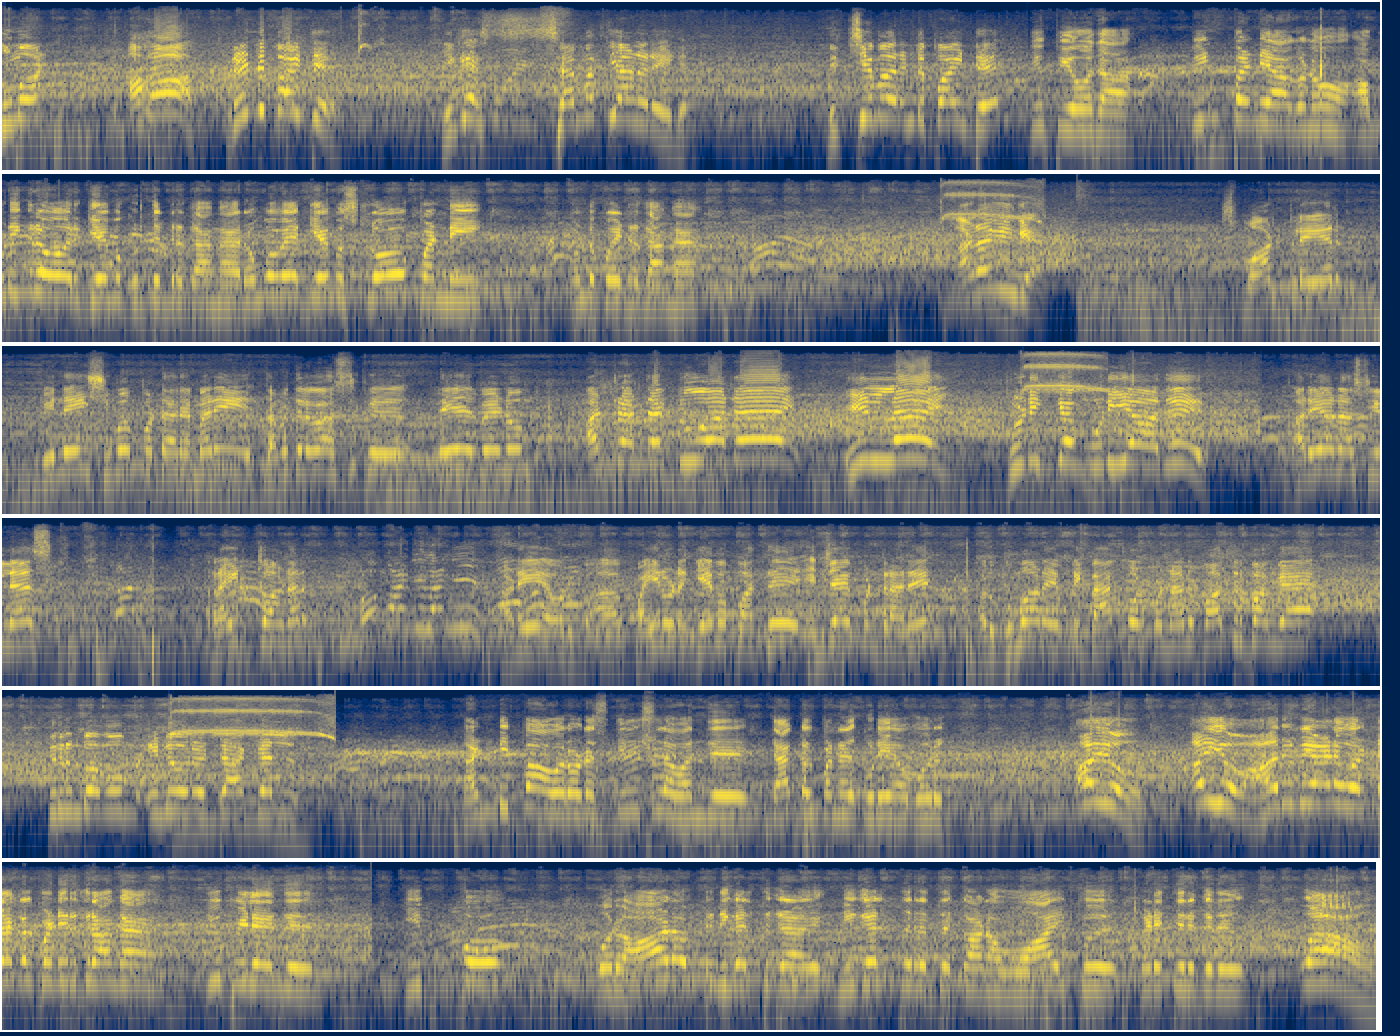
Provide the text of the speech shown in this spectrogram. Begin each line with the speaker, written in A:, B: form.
A: குமான் ஆஹா ரெண்டு பாயிண்ட் இங்க செமத்தியான ரைடு நிச்சயமா ரெண்டு பாயிண்ட்
B: யூபியோதா வின் பண்ணி ஆகணும் அப்படிங்கிற ஒரு கேமை கொடுத்துட்டு இருக்காங்க. ரொம்பவே கேமை ஸ்லோ பண்ணி கொண்டு போயிட்டு இருக்காங்க.
A: அழகுங்க ஸ்மார்ட் பிளேயர் வினய் சிவம் பட்டார மாதிரி தமிழ் தலைவாசுக்கு பிளேயர் வேணும். அல்ட்ரா அட்டாக் டூ இல்லை பிடிக்க முடியாது. ஹரியானா ஸ்டீலர்ஸ் ரைட் கார்னர் அடே அவர் பையனோட கேமை பார்த்து என்ஜாய் பண்றாரு. அவர் குமாரை எப்படி பேக் ஹோல் பண்ணாரு பார்த்திருப்பாங்க. திரும்பவும் இன்னொரு டேக்கல்
B: கண்டிப்பா அவரோட ஸ்கில்ஸ்ல வந்து டேக்கல் பண்ணக்கூடிய ஒரு ஐயோ ஐயோ அருமையான ஒரு டேக்கிள் பண்ணியிருக்கிறாங்க யூபியிலேருந்து இருந்து இப்போ ஒரு ஆல் அவுட் நிகழ்த்து நிகழ்த்துறதுக்கான வாய்ப்பு கிடைத்திருக்குது. வாவ்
